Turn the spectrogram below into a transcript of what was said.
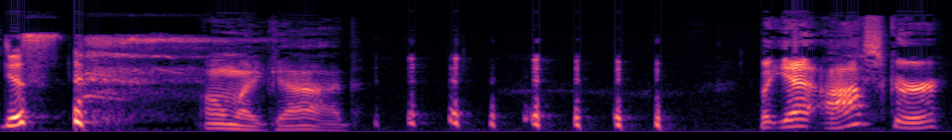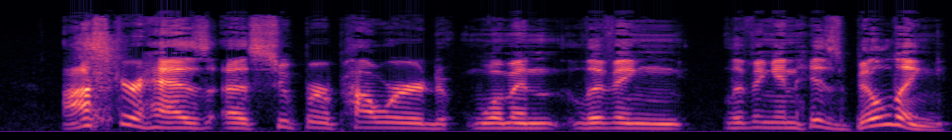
Just Oh my god. But yeah, Oscar Oscar has a super powered woman living living in his building.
